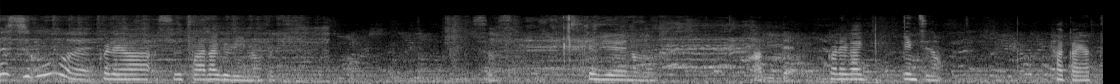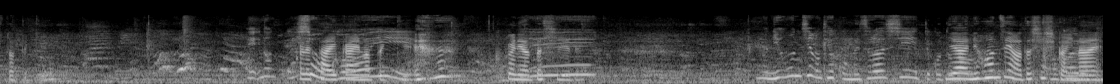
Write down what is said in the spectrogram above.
えすごい。これはスーパーラグビーの時。そう。そうっていうのもあって。これが現地の墓やってた時。こえなんかれ大会の時。ここに私いる、えー日本人も結構珍しいってこといや日本人は私しかいない、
